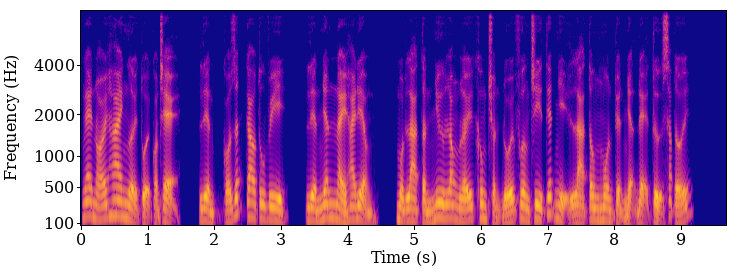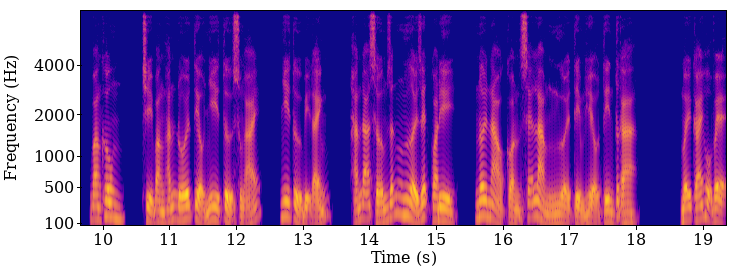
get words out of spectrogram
nghe nói hai người tuổi còn trẻ, liền có rất cao tu vi, liền nhân này hai điểm, một là tần như long lấy không chuẩn đối phương chi tiết nhị là tông môn tuyển nhận đệ tử sắp tới. Bằng không, chỉ bằng hắn đối tiểu nhi tử sủng ái, nhi tử bị đánh, hắn đã sớm dẫn người giết qua đi, nơi nào còn sẽ làm người tìm hiểu tin tức ca. Mấy cái hộ vệ,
